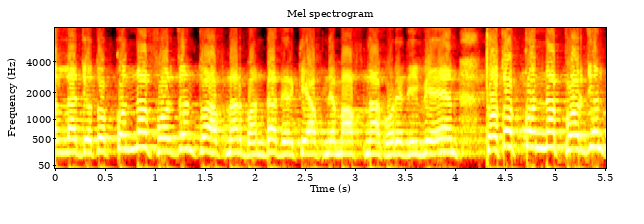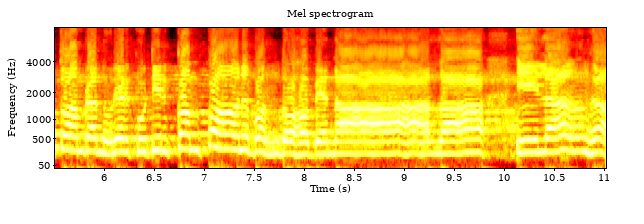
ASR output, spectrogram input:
আল্লাহ, যতক্ষণ না পর্যন্ত আপনার বান্দাদেরকে আপনি মাফ না করে দিবেন, ততক্ষণ না পর্যন্ত আমরা নূরের কুটির কম্পন বন্ধ হবে না। ইলাহা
